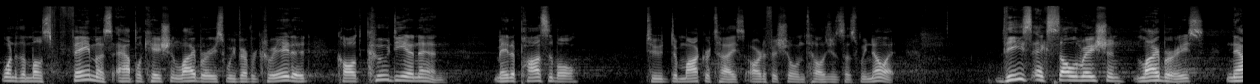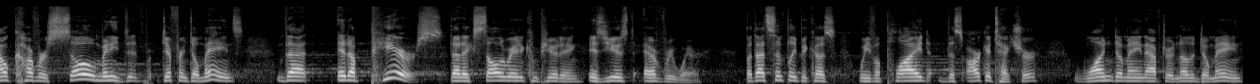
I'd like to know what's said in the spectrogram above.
one of the most famous application libraries we've ever created called cuDNN made it possible to democratize artificial intelligence as we know it. These acceleration libraries now cover so many di different domains that it appears that accelerated computing is used everywhere. But that's simply because we've applied this architecture one domain after another domain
